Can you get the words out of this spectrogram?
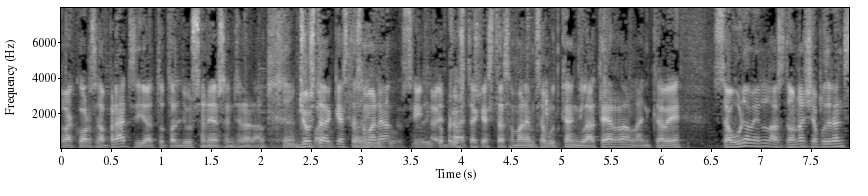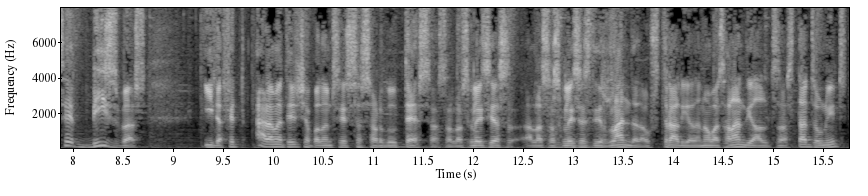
records a Prats i a tot el Lluçanès en general. Sí, just bueno, aquesta setmana, tu, sí, a just aquesta setmana hem sabut que a Anglaterra l'any que ve segurament les dones ja podran ser bisbes i, de fet, ara mateix ja poden ser sacerdotesses. A les esglésies, a les esglésies d'Irlanda, d'Austràlia, de Nova Zelanda i als Estats Units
